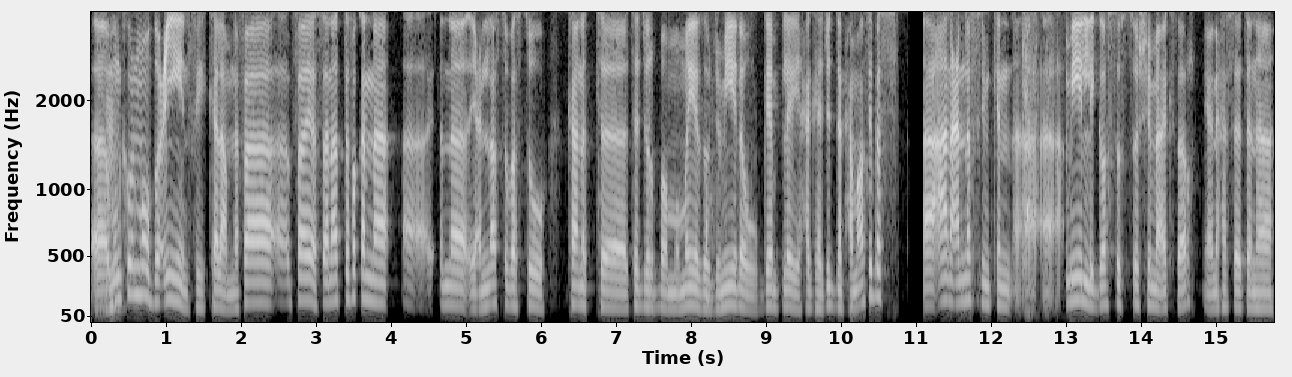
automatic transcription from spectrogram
آه، ونكون موضوعيين في كلامنا. ف ف yes أنا أتفق أن آه، أن يعني Last of Us 2 كانت آه، تجربة مميزة وجميلة و gameplay حقها جدا حماسي بس أنا عن نفسي يمكن أميل ل Ghost of Tsushima أكثر. يعني حسيت أنها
